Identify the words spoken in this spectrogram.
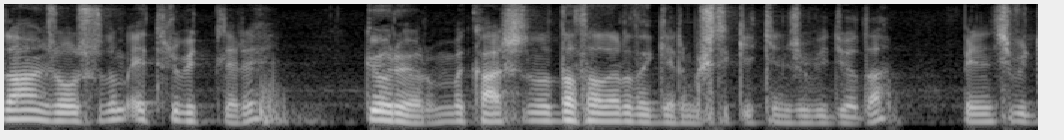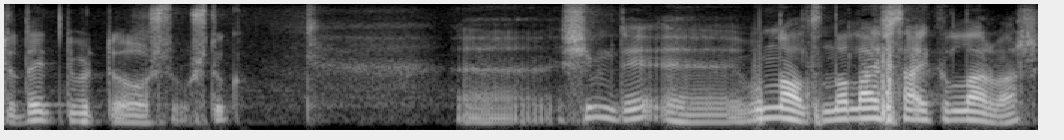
daha önce oluşturduğum attribütleri görüyorum ve karşılığında dataları da girmiştik ikinci videoda. Birinci videoda attribütleri oluşturmuştuk. Ee, Şimdi e, bunun altında life cycle'lar var.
